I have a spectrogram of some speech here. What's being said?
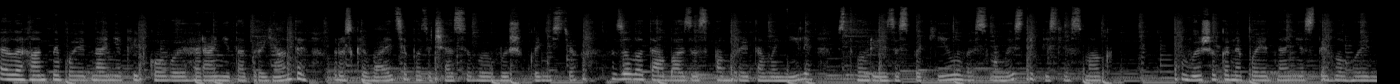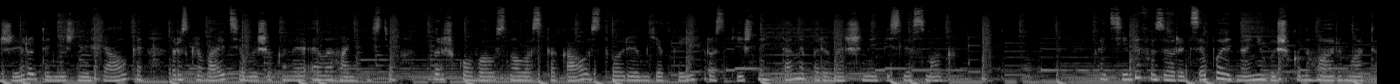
Елегантне поєднання квіткової герані та троянди розкривається позачасовою вишуканістю. Золота база з амбри та ванілі створює заспокійливе, смолистий післясмак. Вишукане поєднання стиглого інжиру та ніжної фіалки розкривається вишуканою елегантністю. Вершкова основа з какао створює м'який, розкішний та неперевершений післясмак. А ці дифузори це поєднання вишуканого аромату.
